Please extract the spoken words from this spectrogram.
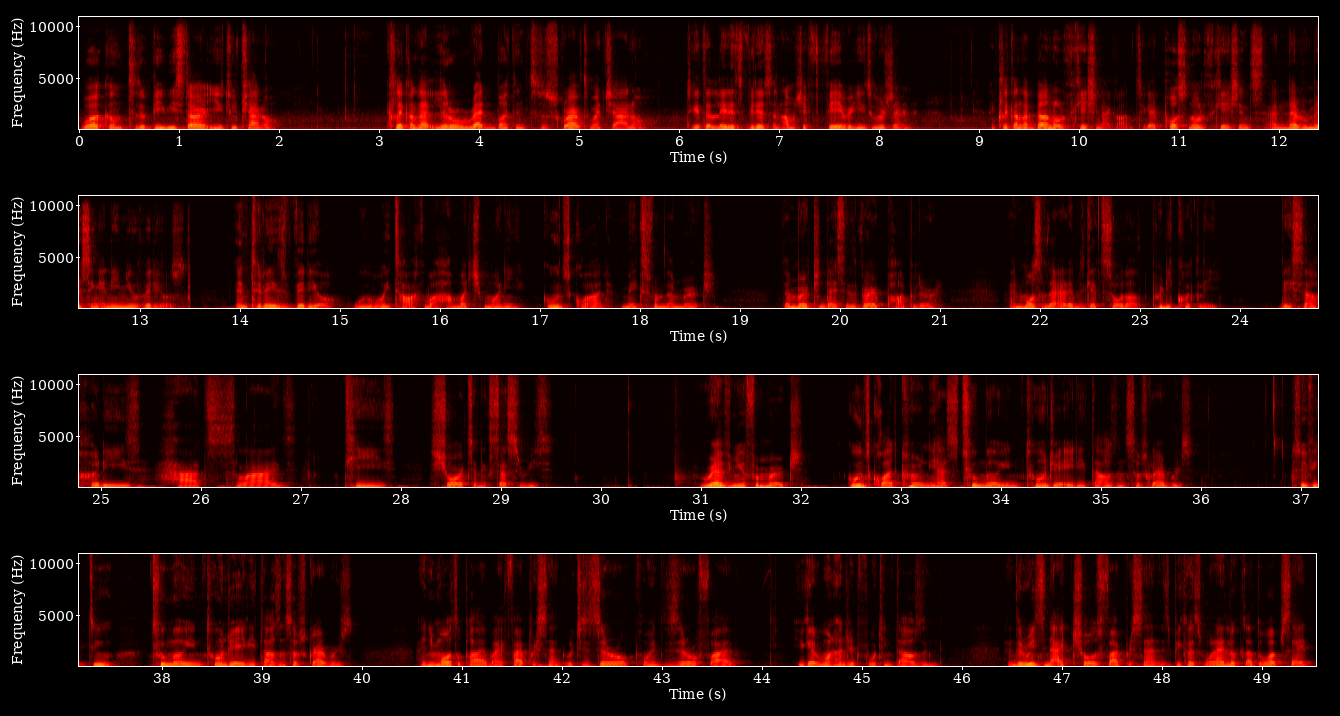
Welcome to the BB Star YouTube channel. Click on that little red button to subscribe to my channel to get the latest videos on how much your favorite YouTubers earn. And click on the bell notification icon to get post notifications and never missing any new videos. In today's video, we will be talking about how much money Goonzquad makes from their merch. Their merchandise is very popular and most of the items get sold out pretty quickly. They sell hoodies, hats, slides, tees, shorts, and accessories. Revenue for merch. Goonzquad currently has 2,280,000 subscribers. So if you do 2,280,000 subscribers and you multiply by 5%, which is 0.05, you get 114,000. And the reason I chose 5% is because when I looked at the website,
